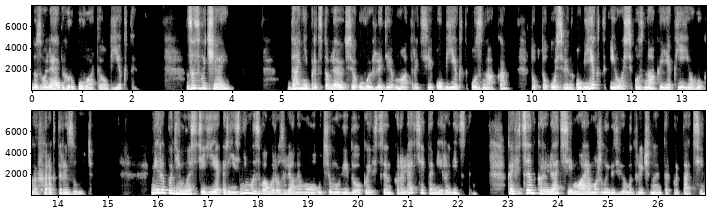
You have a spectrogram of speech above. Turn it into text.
дозволяють групувати об'єкти. Зазвичай дані представляються у вигляді матриці об'єкт-ознака. Тобто ось він об'єкт і ось ознаки, які його характеризують. Міри подібності є різні. Ми з вами розглянемо у цьому відео коефіцієнт кореляції та міри відстані. Коефіцієнт кореляції має можливість геометричної інтерпретації.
